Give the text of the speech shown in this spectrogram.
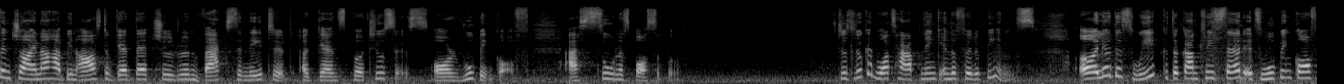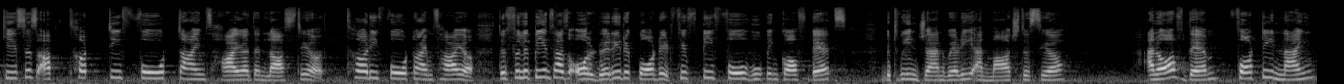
in China have been asked to get their children vaccinated against pertussis or whooping cough as soon as possible. Just look at what's happening in the Philippines. Earlier this week, the country said its whooping cough cases are 34 times higher than last year. 34 times higher. The Philippines has already recorded 54 whooping cough deaths between January and March this year. And of them, 49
